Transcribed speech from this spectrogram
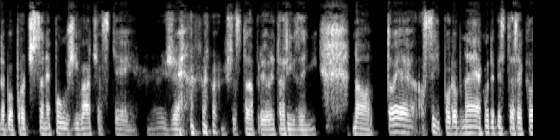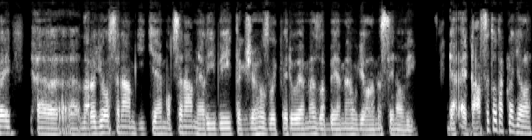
nebo proč se nepoužívá častěji, že šestá priorita řízení. No, to je asi podobné, jako kdybyste řekli, narodilo se nám dítě, moc se nám nelíbí, takže ho zlikvidujeme, zabijeme a uděláme si nový. Dá, dá se to takhle dělat?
